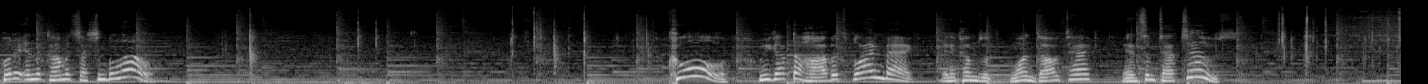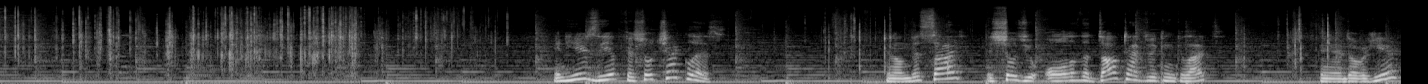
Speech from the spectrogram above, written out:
put it in the comment section below. Cool! We got the Hobbit's blind bag, and it comes with one dog tag and some tattoos. And here's the official checklist. And on this side, it shows you all of the dog tags we can collect. And over here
